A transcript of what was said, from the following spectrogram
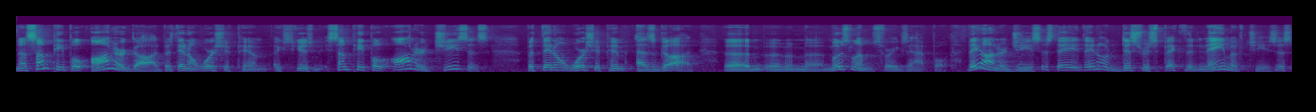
Now some people honor God, but they don't worship Him, excuse me. Some people honor Jesus, but they don't worship Him as God. Um, um, uh, Muslims, for example, they honor Jesus. They, they don't disrespect the name of Jesus,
